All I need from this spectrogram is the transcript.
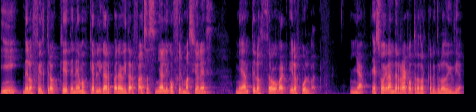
y de los filtros que tenemos que aplicar para evitar falsas señales y confirmaciones mediante los throwback y los pullback. ¿Ya? Eso a grandes rasgos trató el capítulo de hoy día.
